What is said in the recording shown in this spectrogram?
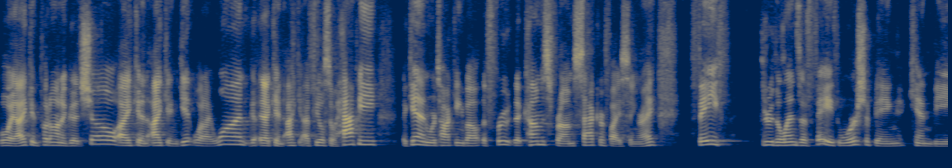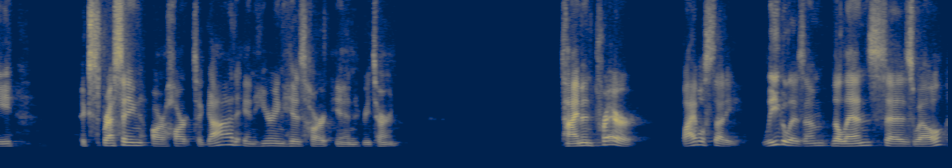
boy, I can put on a good show. I can, I can get what I want. I can, I, I feel so happy. Again, we're talking about the fruit that comes from sacrificing, right? Faith, through the lens of faith, worshiping can be expressing our heart to God and hearing his heart in return. Time in prayer, Bible study, legalism, the lens says, well,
